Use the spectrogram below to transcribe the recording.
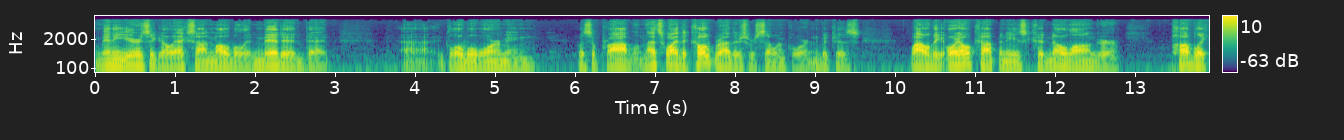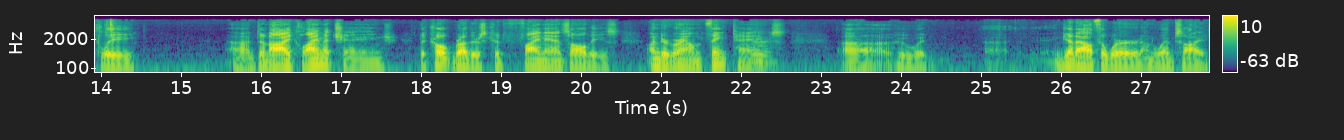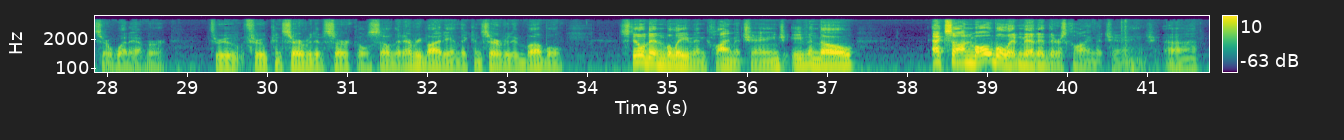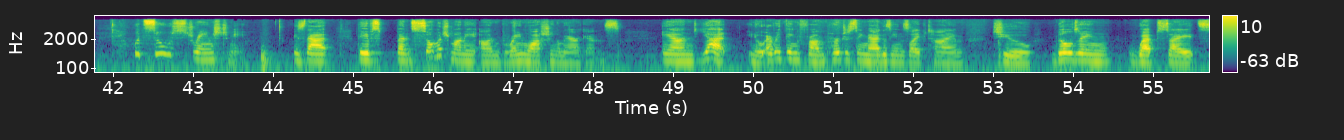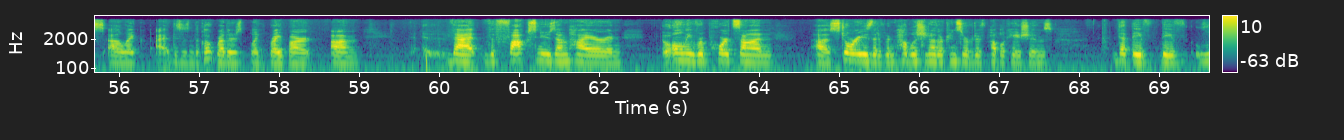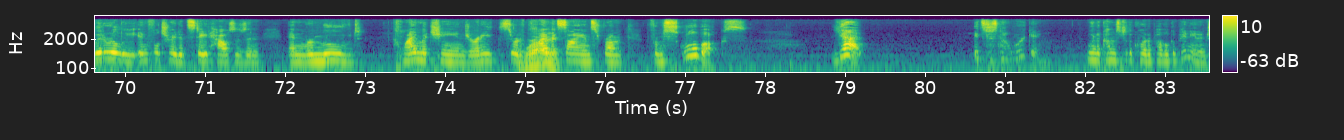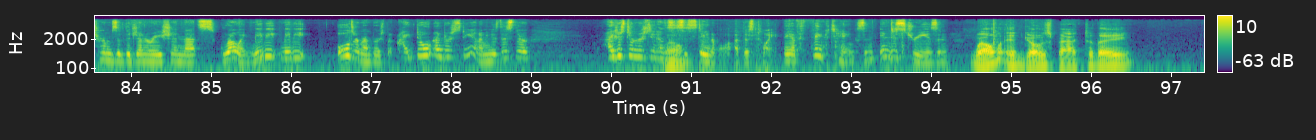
many years ago, ExxonMobil admitted that uh, global warming was a problem. That's why the Koch brothers were so important because while the oil companies could no longer publicly uh, deny climate change, the Koch brothers could finance all these underground think tanks mm. uh, who would uh, get out the word on websites or whatever through through conservative circles so that everybody in the conservative bubble still didn't believe in climate change, even though ExxonMobil admitted there's climate change. Uh, What's so strange to me is that they've spent so much money on brainwashing Americans, and yet, you know, everything from purchasing magazines like Time to building websites uh, like uh, this isn't the Koch brothers, like Breitbart. Um, that the Fox News empire and only reports on uh, stories that have been published in other conservative publications that they've they've literally infiltrated state houses and and removed climate change or any sort of right. climate science from from school books. Yet it's just not working when it comes to the court of public opinion in terms of the generation that's growing. Maybe maybe older members, but I don't understand. I mean, is this their I just don't understand how well, this is sustainable at this point. They have think tanks and industries and. Well, it goes back to they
